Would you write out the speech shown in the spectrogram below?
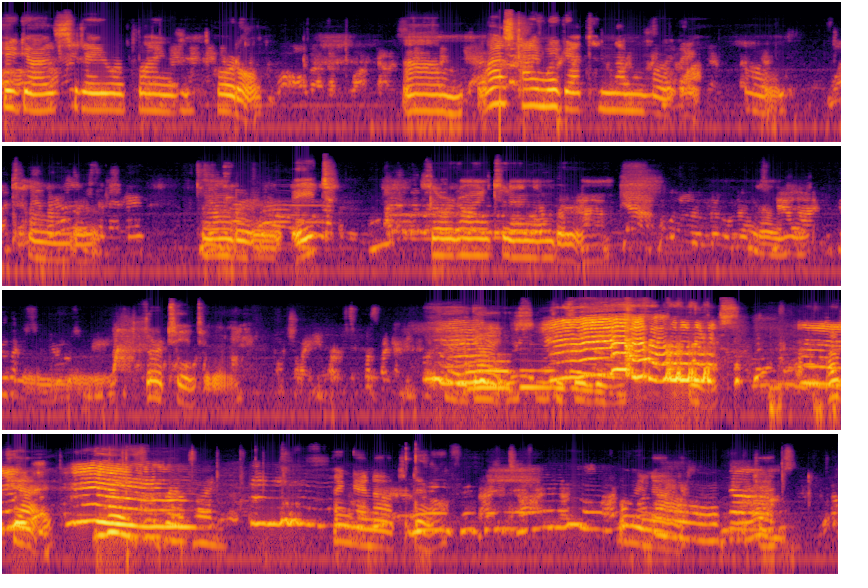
Hey guys, today we're playing Portal. Um, last time we got to number, um, to number, number 8. So we're going to number, number 13 today. Okay guys. Okay. I I know what to do. Okay, now.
